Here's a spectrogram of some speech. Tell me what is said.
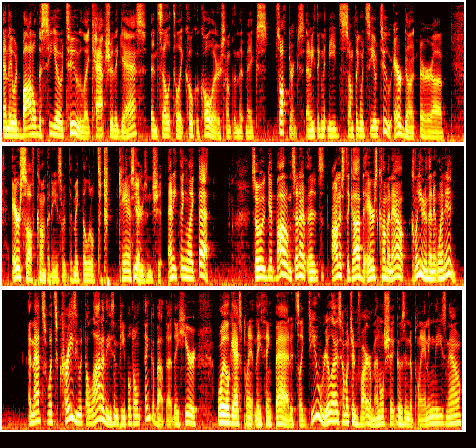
and they would bottle the CO2, like capture the gas and sell it to like Coca Cola or something that makes soft drinks. Anything that needs something with CO2, air gun or uh, airsoft companies to make the little canisters and shit. Anything like that. So it would get bottled and sent out, and it's honest to God, the air's coming out cleaner than it went in. And that's what's crazy with a lot of these, and people don't think about that. They hear oil gas plant and they think bad. It's like, do you realize how much environmental shit goes into planning these now?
